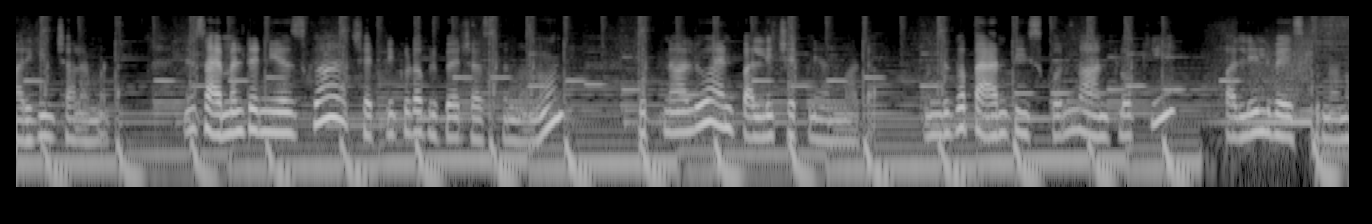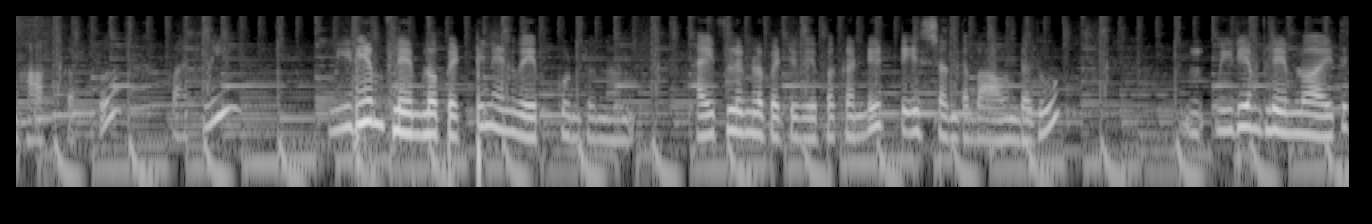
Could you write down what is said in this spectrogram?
మరిగించాలన్నమాట. నేను సైమల్టేనియస్గా చట్నీ కూడా ప్రిపేర్ చేస్తున్నాను. పుట్నాలు అండ్ పల్లి చట్నీ అనమాట ముందుగా ప్యాన్ తీసుకొని దాంట్లోకి పల్లీలు వేసుకున్నాను హాఫ్ కప్. వాటిని మీడియం ఫ్లేమ్లో పెట్టి నేను వేపుకుంటున్నాను. హై ఫ్లేమ్లో పెట్టి వేపకండి టేస్ట్ అంత బాగుండదు. మీడియం ఫ్లేమ్లో అయితే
